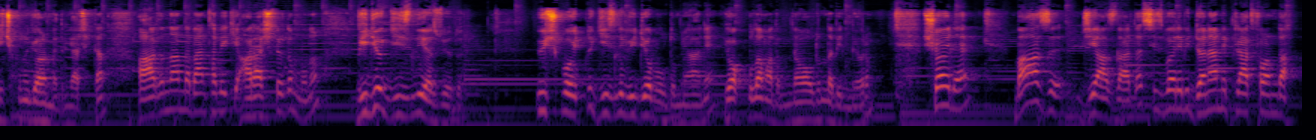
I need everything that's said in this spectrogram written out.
hiç bunu görmedim gerçekten. Ardından da ben tabii ki araştırdım bunu. Video gizli yazıyordu. 3 boyutlu gizli video buldum yani. Yok bulamadım ne olduğunu da bilmiyorum. Şöyle bazı cihazlarda siz böyle bir dönem bir platformda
